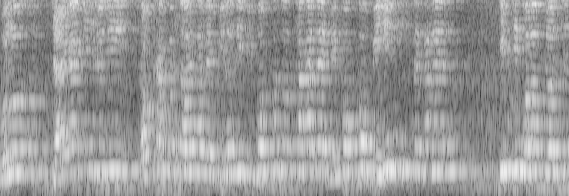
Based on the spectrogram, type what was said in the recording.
কোন জায়গাকে যদি রক্ষা করতে হয়, তাহলে বিরোধী বিপক্ষ তো থাকা যায়, বিপক্ষবিহীন সেখানে কীর্তিকলাপ চলছে।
